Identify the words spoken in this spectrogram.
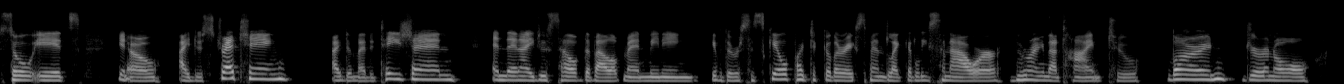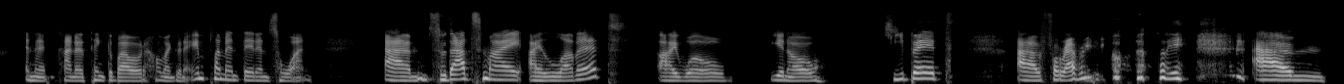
So it's you know, I do stretching, I do meditation, and then I do self development, meaning if there's a skill particular, I spend like at least an hour during that time to learn, journal, and then kind of think about how am I going to implement it and so on. Um, so that's my, I love it. I will, you know, keep it uh, forever. um,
